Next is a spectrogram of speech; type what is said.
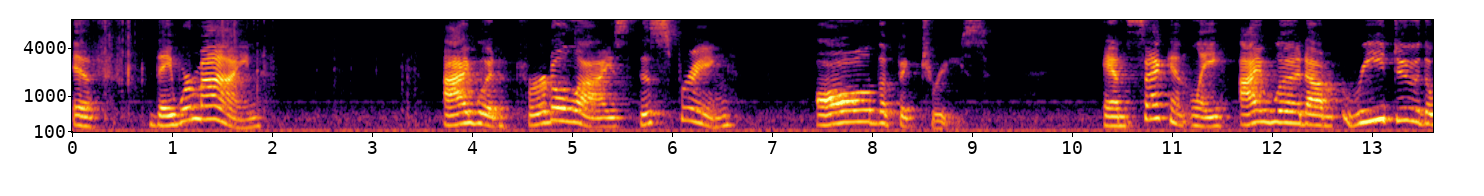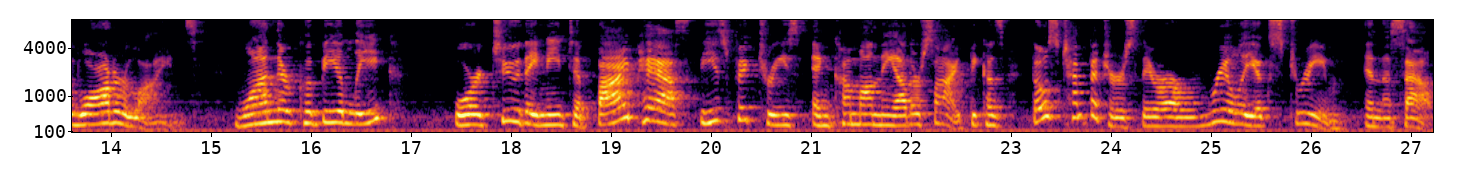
If they were mine, I would fertilize this spring all the fig trees. And secondly, I would um, redo the water lines. One, there could be a leak, or two, they need to bypass these fig trees and come on the other side because those temperatures there are really extreme in the south.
